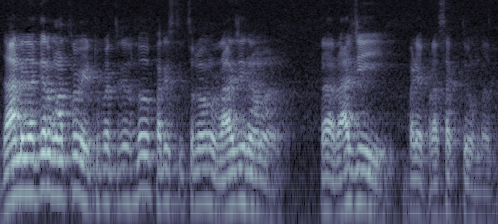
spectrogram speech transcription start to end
దాని దగ్గర మాత్రం ఎట్టి పరిస్థితుల్లో పరిస్థితుల్లో రాజీనామా రాజీ పడే ప్రసక్తి ఉండదు.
